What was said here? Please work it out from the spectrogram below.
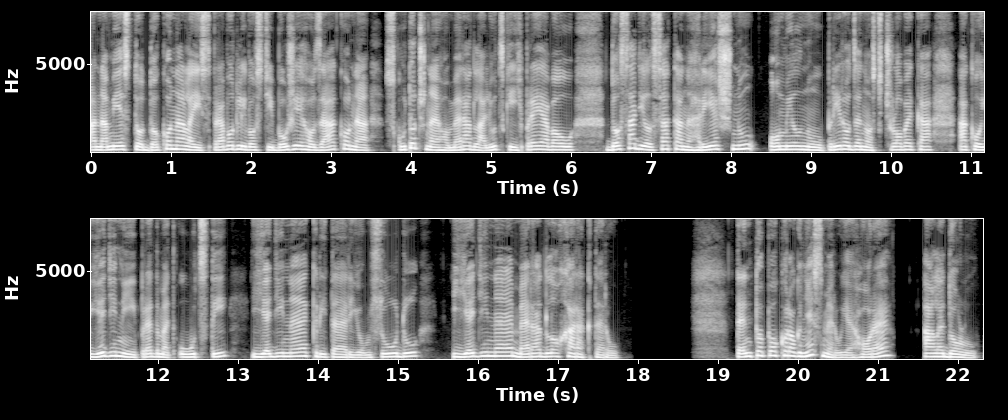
a namiesto dokonalej spravodlivosti Božieho zákona, skutočného meradla ľudských prejavov, dosadil Satan hriešnú, omylnú prirodzenosť človeka ako jediný predmet úcty, jediné kritérium súdu, jediné meradlo charakteru. Tento pokrok nesmeruje hore, ale dolu.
